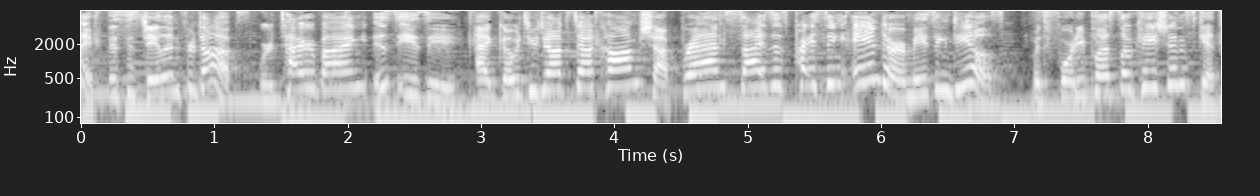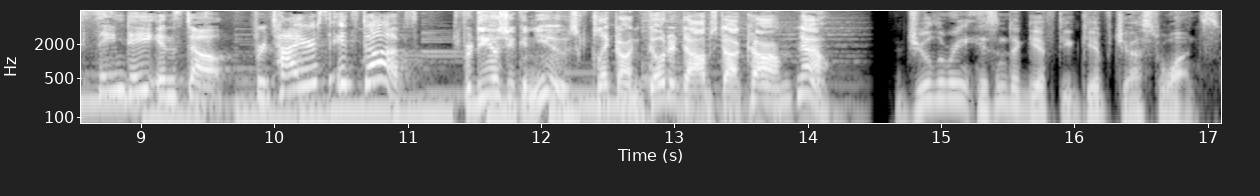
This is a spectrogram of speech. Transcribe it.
Hi, this is Jalen for Dobbs, where tire buying is easy. At GoToDobbs.com, shop brands, sizes, pricing, and our amazing deals. With 40 plus locations, get same day install. For tires, it's Dobbs. For deals you can use, click on GoToDobbs.com now. Jewelry isn't a gift you give just once,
